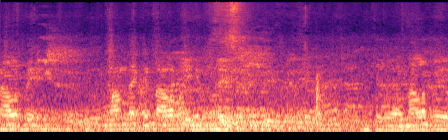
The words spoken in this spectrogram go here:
నలభై. మన దగ్గర నలభై ఎనిమిది. నలభై.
